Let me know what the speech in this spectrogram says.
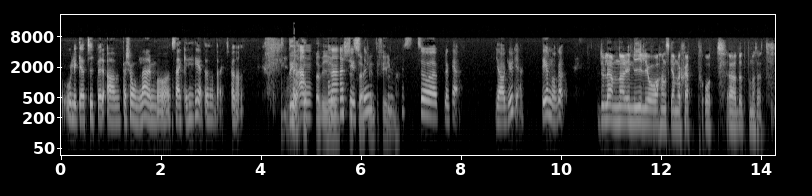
olika typer av personlarm och säkerhet och sånt där. Spännande. Det Men kopplar vi ju nu- till film. Så pluggar jag. Ja, gud ja. Det om något. Du lämnar Emilio och hans gamla skepp åt ödet på något sätt.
